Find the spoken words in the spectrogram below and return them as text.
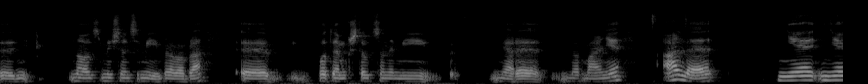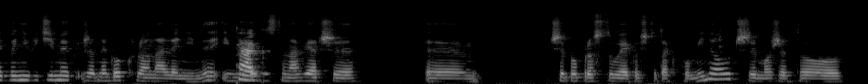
y, no z myślącymi bla bla bla, y, potem kształconymi w miarę normalnie, ale nie, nie jakby nie widzimy żadnego klona Leniny i mnie tak, tak zastanawia, czy czy po prostu jakoś to tak pominął, czy może to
